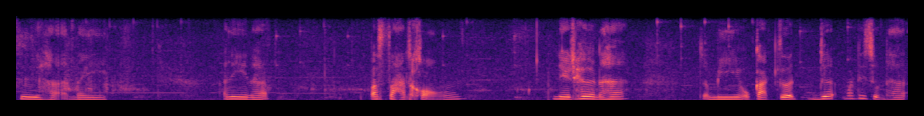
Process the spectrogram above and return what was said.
คือหาในอันนี้นะครับปราสาทของเนเธอร์นะฮะ จะมีโอกาสเกิดเยอะมากที่สุดะฮะ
